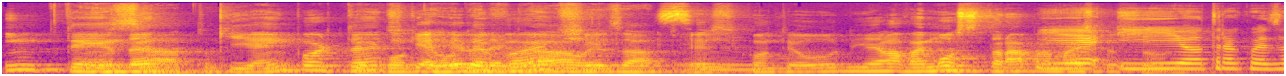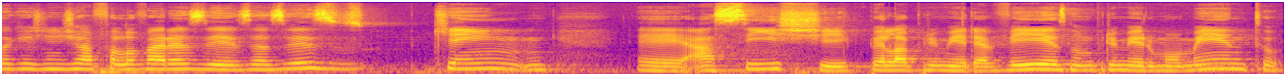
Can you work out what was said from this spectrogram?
entenda Exato. que é importante, Que que é é relevante legal, exato. esse Sim. conteúdo e ela vai mostrar para mais E, pessoas. e outra coisa que a gente já falou várias vezes, às vezes quem é, assiste pela primeira vez, num primeiro momento,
